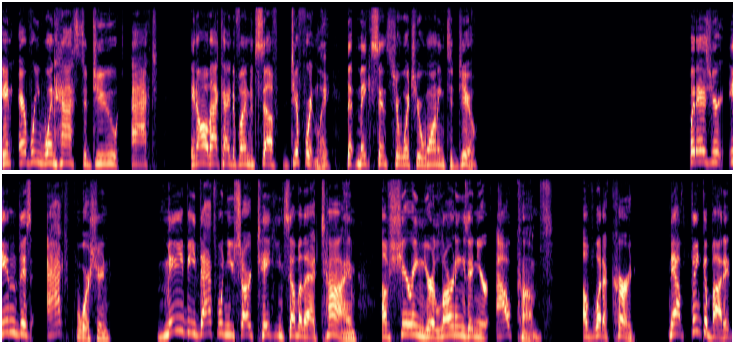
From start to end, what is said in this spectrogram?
And everyone has to do, act, and all that kind of fun stuff differently that makes sense to what you're wanting to do. But as you're in this act portion, maybe that's when you start taking some of that time of sharing your learnings and your outcomes of what occurred. Now, think about it.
